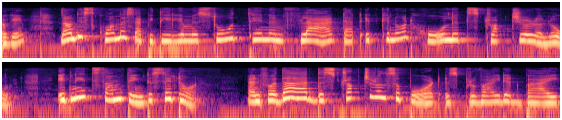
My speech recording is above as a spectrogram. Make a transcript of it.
Okay? Now this squamous epithelium is so thin and flat that it cannot hold its structure alone. It needs something to sit on. And for that the structural support is provided by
